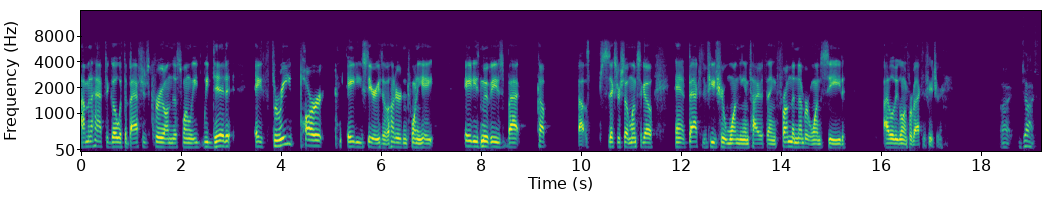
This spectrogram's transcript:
I'm gonna have to go with the Bastards Crew on this one. We we did a three part 80 series of 128 80s movies back up about six or so months ago, and Back to the Future won the entire thing from the number one seed. I will be going for Back to the Future. All right. Josh.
